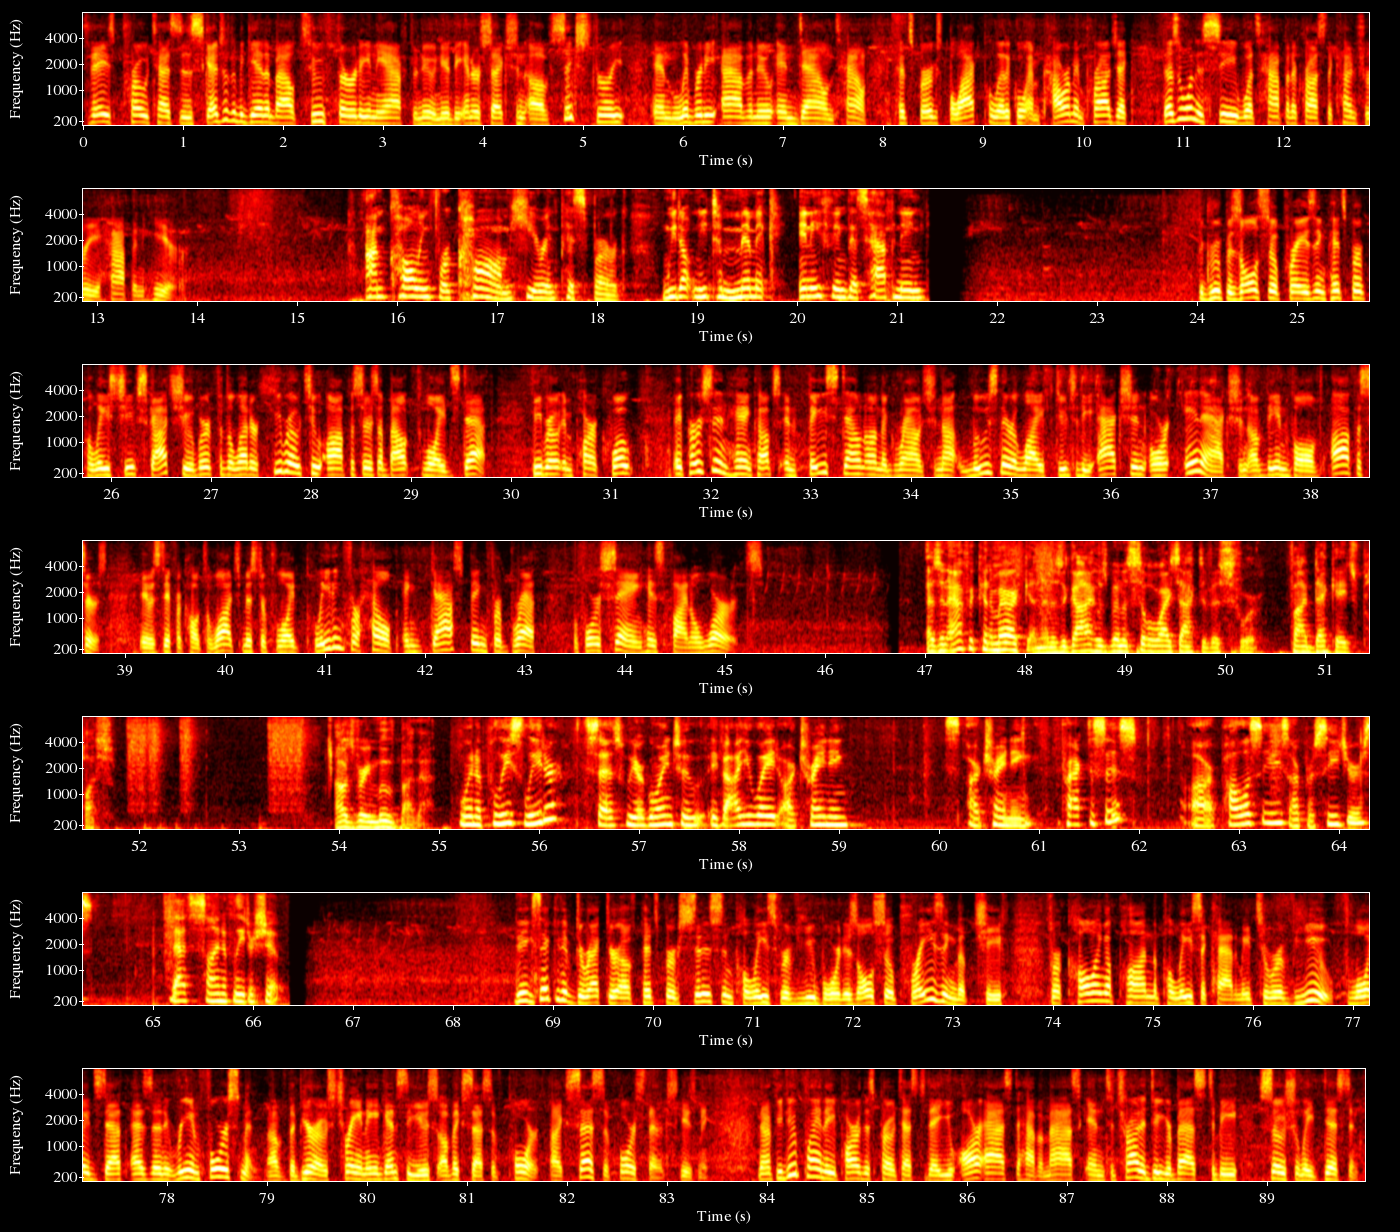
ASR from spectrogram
Today's protest is scheduled to begin about 2:30 in the afternoon near the intersection of 6th Street and Liberty Avenue in downtown. Pittsburgh's Black Political Empowerment Project doesn't want to see what's happened across the country happen here. I'm calling for calm here in Pittsburgh. We don't need to mimic anything that's happening the group is also praising Pittsburgh Police Chief Scott Schubert for the letter he wrote to officers about Floyd's death. He wrote in part, quote, a person in handcuffs and face down on the ground should not lose their life due to the action or inaction of the involved officers. It was difficult to watch Mr. Floyd pleading for help and gasping for breath before saying his final words. As an African American and as a guy who's been a civil rights activist for five decades plus, I was very moved by that. When a police leader says we are going to evaluate our training our training practices, our policies, our procedures. That's a sign of leadership. The executive director of Pittsburgh's Citizen Police Review Board is also praising the chief for calling upon the police academy to review Floyd's death as a reinforcement of the bureau's training against the use of excessive, excessive force there, excuse me. Now, if you do plan to be part of this protest today, you are asked to have a mask and to try to do your best to be socially distant.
